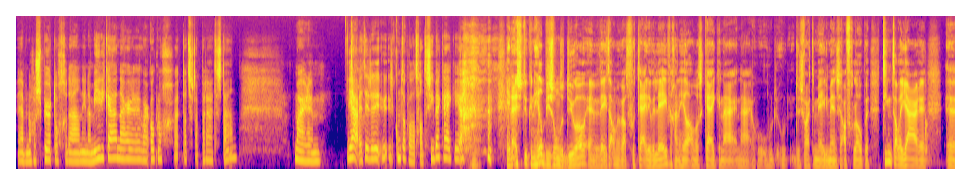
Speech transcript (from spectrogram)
We hebben nog een speurtocht gedaan in Amerika, naar, eh, waar ook nog eh, dat soort apparaten staan. Maar ehm, ja, het, er, komt ook wel wat fantasie bij kijken, ja. Hey, nou is natuurlijk een heel bijzonder duo. En we weten allemaal wat voor tijden we leven. We gaan heel anders kijken naar, naar hoe, hoe, de, hoe de zwarte medemensen afgelopen tientallen jaren eh,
